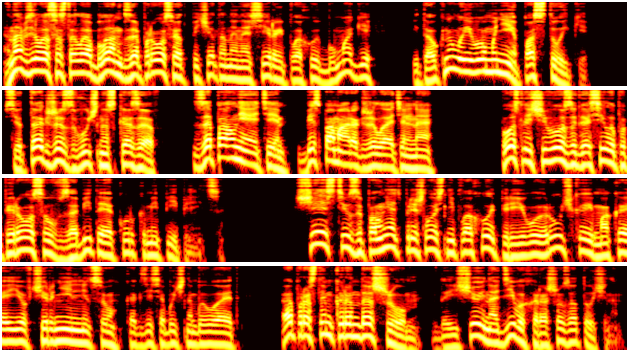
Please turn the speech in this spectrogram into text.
Она взяла со стола бланк запроса, отпечатанный на серой плохой бумаге, и толкнула его мне по стойке, все так же звучно сказав «Заполняйте, без помарок желательно», после чего загасила папиросу в забитой окурками пепельнице. К счастью, заполнять пришлось неплохой перьевой ручкой, макая ее в чернильницу, как здесь обычно бывает, а простым карандашом, да еще и на диво хорошо заточенным.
